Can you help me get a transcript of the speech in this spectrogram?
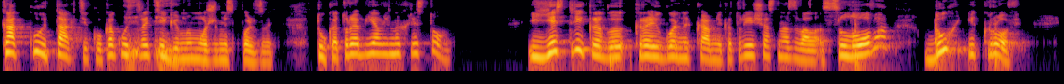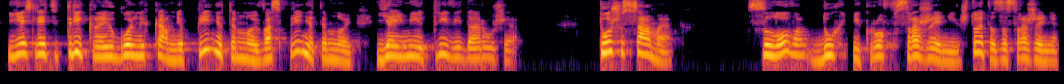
какую тактику, какую стратегию мы можем использовать? Ту, которая объявлена Христом. И есть три краеугольных камня, которые я сейчас назвала. Слово, дух и кровь. Если эти три краеугольных камня приняты мной, восприняты мной, я имею три вида оружия. То же самое. Слово, дух и кровь в сражении. Что это за сражение?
